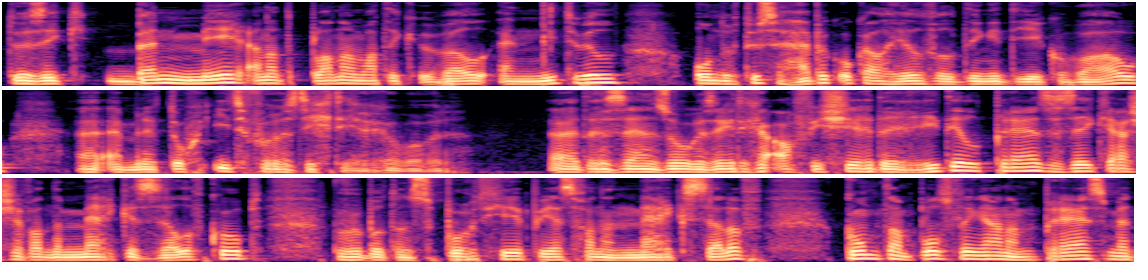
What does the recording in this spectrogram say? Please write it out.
Dus ik ben meer aan het plannen wat ik wel en niet wil. Ondertussen heb ik ook al heel veel dingen die ik wou eh, en ben ik toch iets voorzichtiger geworden. Uh, er zijn zogezegde geafficheerde retailprijzen, zeker als je van de merken zelf koopt. Bijvoorbeeld een sport-GPS van een merk zelf, komt dan plotseling aan een prijs met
